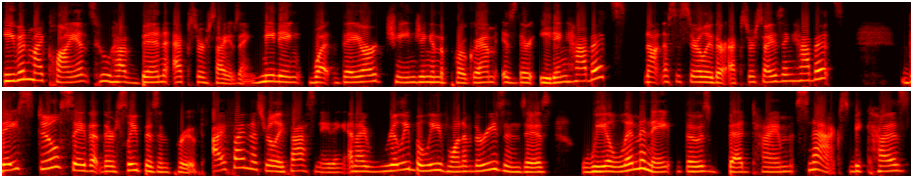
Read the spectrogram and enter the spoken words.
even my clients who have been exercising, meaning what they are changing in the program is their eating habits, not necessarily their exercising habits they still say that their sleep is improved. I find this really fascinating. And I really believe one of the reasons is we eliminate those bedtime snacks because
